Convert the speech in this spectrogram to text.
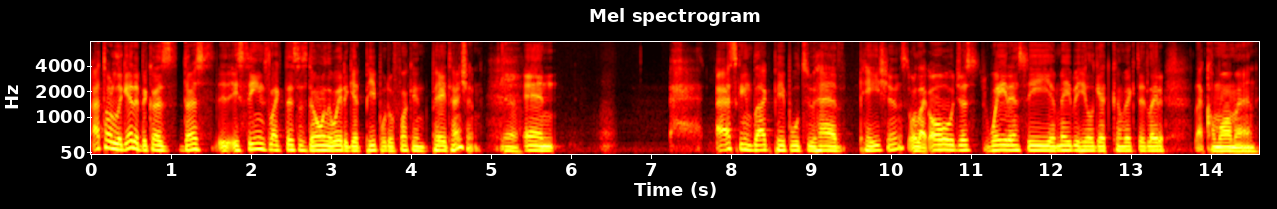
I totally get it because there's. It seems like this is the only way to get people to fucking pay attention. Yeah. and asking black people to have patience or like, oh, just wait and see, and maybe he'll get convicted later. Like, come on, man.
